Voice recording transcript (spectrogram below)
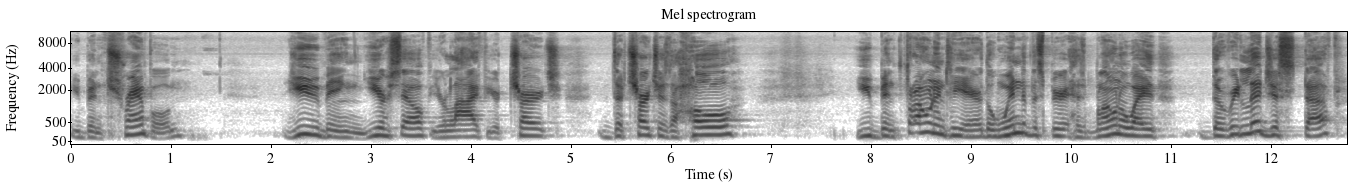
you've been trampled, you being yourself, your life, your church, the church as a whole. You've been thrown into the air. The wind of the Spirit has blown away the religious stuff.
